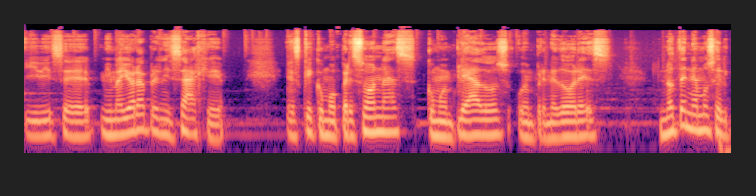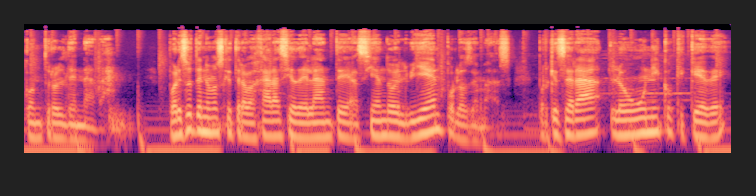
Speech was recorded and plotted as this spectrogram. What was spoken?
y dice, mi mayor aprendizaje es que como personas, como empleados o emprendedores, no tenemos el control de nada. Por eso tenemos que trabajar hacia adelante haciendo el bien por los demás, porque será lo único que quede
